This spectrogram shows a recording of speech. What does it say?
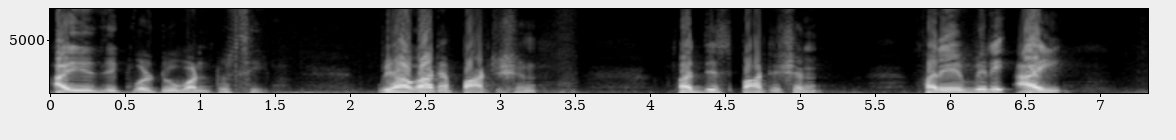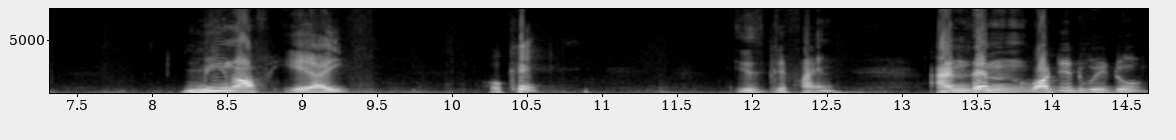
i is equal to 1 to c. We have got a partition for this partition for every i mean of a i okay, is defined and then what did we do?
